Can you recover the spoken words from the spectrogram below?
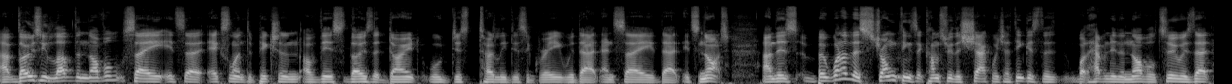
uh, those who love the novel say it's an excellent depiction of this. Those that don't will just totally disagree with that and say that it's not. Um, there's but one of the strong things that comes through the shack, which I think is the what happened in the novel too, is that.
